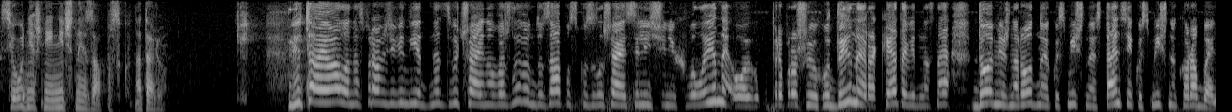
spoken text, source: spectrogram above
сьогоднішній нічний запуск? Наталю. Вітаю, Алла. Насправді він є надзвичайно важливим. До запуску залишаються лічені хвилини. Ой, перепрошую, години. Ракета віднесне до міжнародної космічної станції космічний корабель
